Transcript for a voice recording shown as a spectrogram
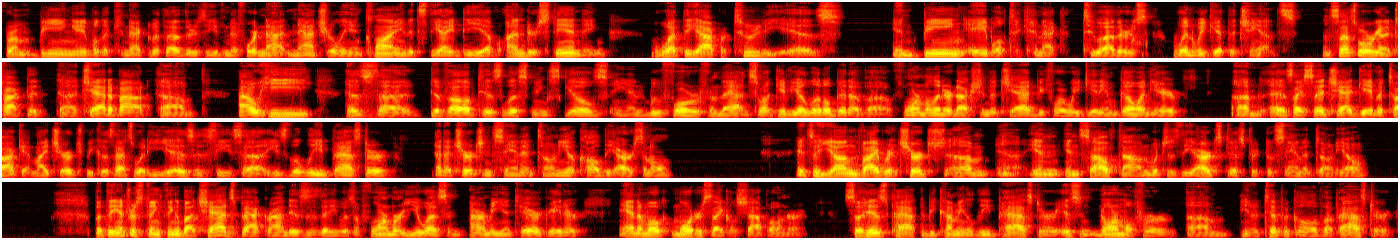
from being able to connect with others, even if we're not naturally inclined. It's the idea of understanding what the opportunity is in being able to connect to others when we get the chance. And so that's what we're going to talk to uh, Chad about. Um, how he has uh, developed his listening skills and move forward from that. so I'll give you a little bit of a formal introduction to Chad before we get him going here. Um, as I said, Chad gave a talk at my church because that's what he is. Is he's uh, he's the lead pastor at a church in San Antonio called the Arsenal. It's a young, vibrant church um, in in Southtown, which is the arts district of San Antonio. But the interesting thing about Chad's background is, is that he was a former U.S. Army interrogator and a mo- motorcycle shop owner. So his path to becoming a lead pastor isn't normal for, um, you know, typical of a pastor.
